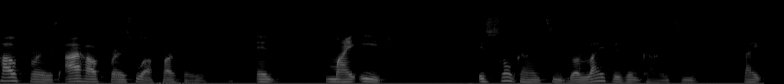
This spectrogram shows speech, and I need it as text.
have friends, I have friends who have passed away, and my age, it's not guaranteed. Your life isn't guaranteed. Like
